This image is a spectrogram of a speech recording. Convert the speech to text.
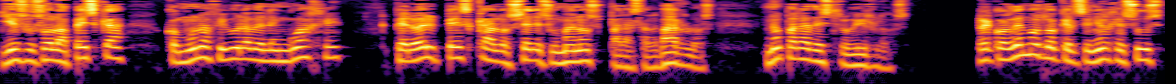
Dios usó la pesca como una figura de lenguaje, pero Él pesca a los seres humanos para salvarlos, no para destruirlos. Recordemos lo que el Señor Jesús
